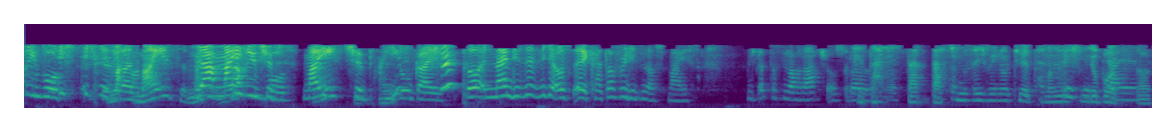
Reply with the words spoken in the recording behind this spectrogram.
Currywurst. Ich, ich rede Ma gerade. Mais? Ja, Mais- Maischips. Maischips sind so geil. So, nein, die sind nicht aus äh, Kartoffeln, die sind aus Mais. Ich glaube, das sind auch Nachos oder Okay, das, das, das muss ich mir notieren zu meinem nächsten Geburtstag. geil.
